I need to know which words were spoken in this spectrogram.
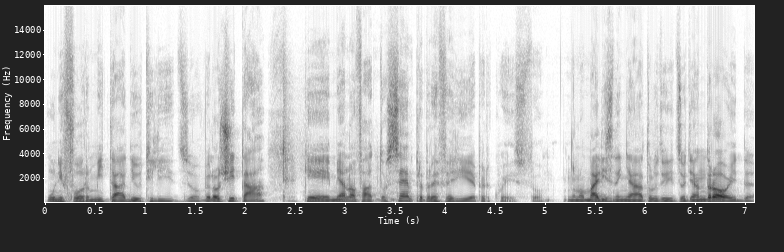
uniformità di utilizzo, velocità che mi hanno fatto sempre preferire per questo. Non ho mai disdegnato l'utilizzo di Android,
